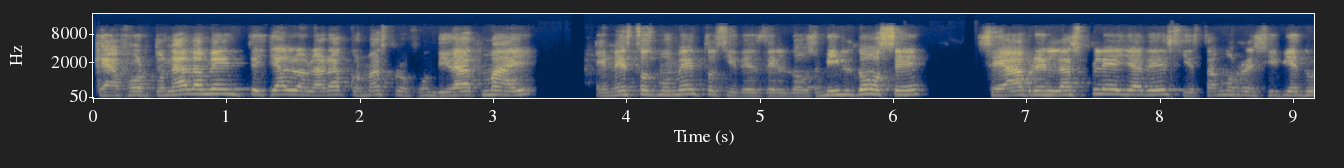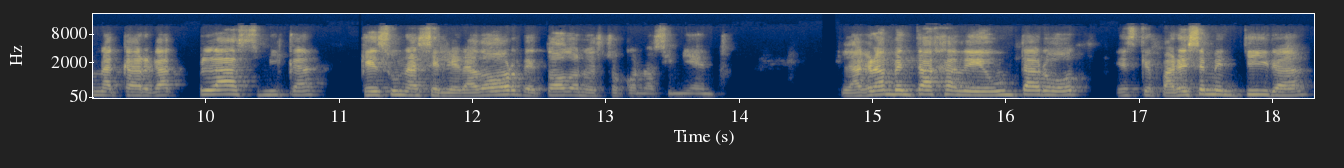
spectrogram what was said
que afortunadamente ya lo hablará con más profundidad May, en estos momentos y desde el 2012 se abren las Pléyades y estamos recibiendo una carga plásmica que es un acelerador de todo nuestro conocimiento. La gran ventaja de un tarot es que parece mentira,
